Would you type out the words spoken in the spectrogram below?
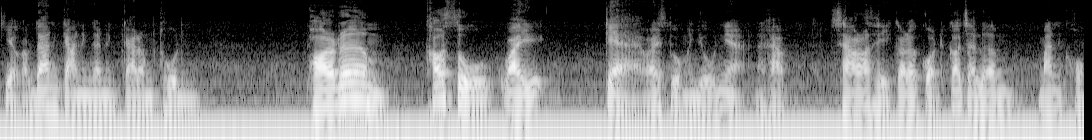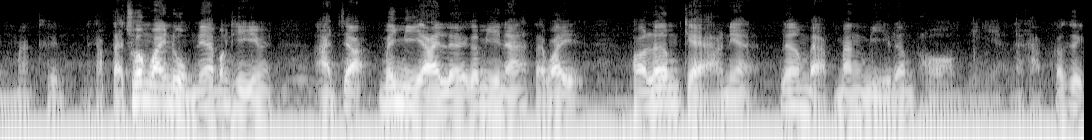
เกี่ยวกับด้านการเงินการลงทุน พอเริ่มเข้าสู่วัยแก่วัยสูงอายุเนี่ยนะครับชาวราศีกรกฎก็จะเริ่มมั่นคงมากขึ้นนะครับแต่ช่วงวัยหนุ่มเนี่ยบางทีอาจจะไม่มีอะไรเลยก็มีนะ แต่วัยพอเริ่มแก่แล้วเนี่ยเริ่มแบบมั่งมีเริ่มพร้อมอย่างเงี้ยนะครับก็คือ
